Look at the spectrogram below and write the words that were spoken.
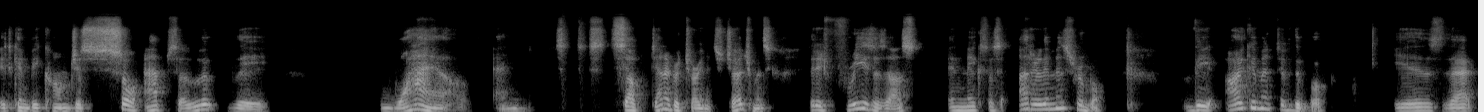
It can become just so absolutely wild and self denigratory in its judgments that it freezes us and makes us utterly miserable. The argument of the book is that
